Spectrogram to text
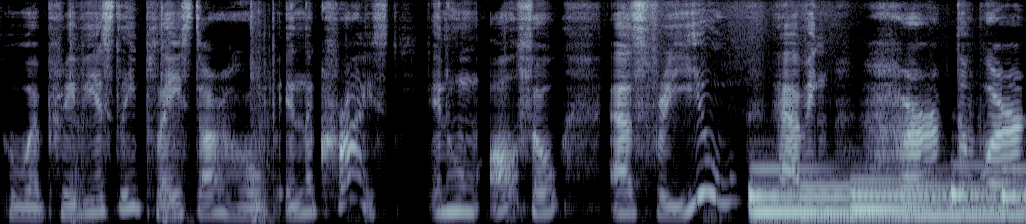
who had previously placed our hope in the Christ, in whom also, as for you, having heard the word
